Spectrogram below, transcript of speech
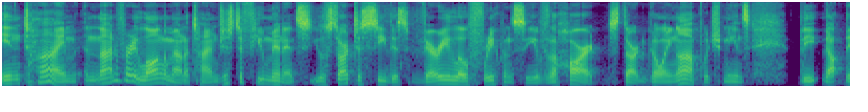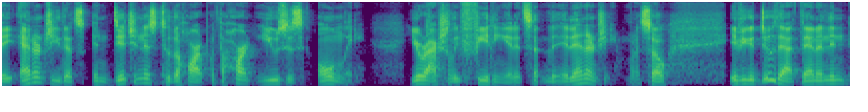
in time, and not a very long amount of time, just a few minutes, you'll start to see this very low frequency of the heart start going up, which means the, the, the energy that's indigenous to the heart, what the heart uses only, you're actually feeding it. It's it energy. Right? So if you could do that then, and then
